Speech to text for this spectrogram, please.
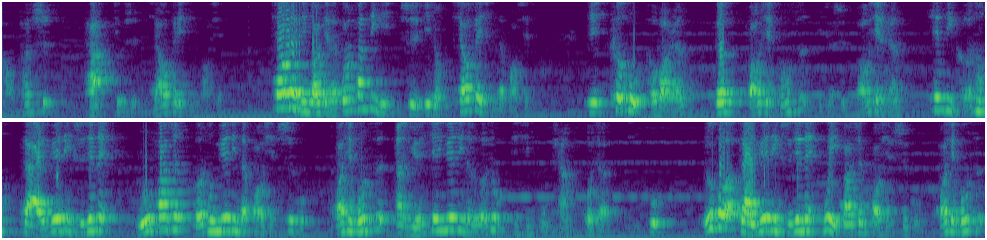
好方式。它就是消费型保险。消费型保险的官方定义是一种消费型的保险，即客户投保人跟保险公司，也就是保险人签订合同，在约定时间内。如发生合同约定的保险事故，保险公司按原先约定的额度进行补偿或者给付。如果在约定时间内未发生保险事故，保险公司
